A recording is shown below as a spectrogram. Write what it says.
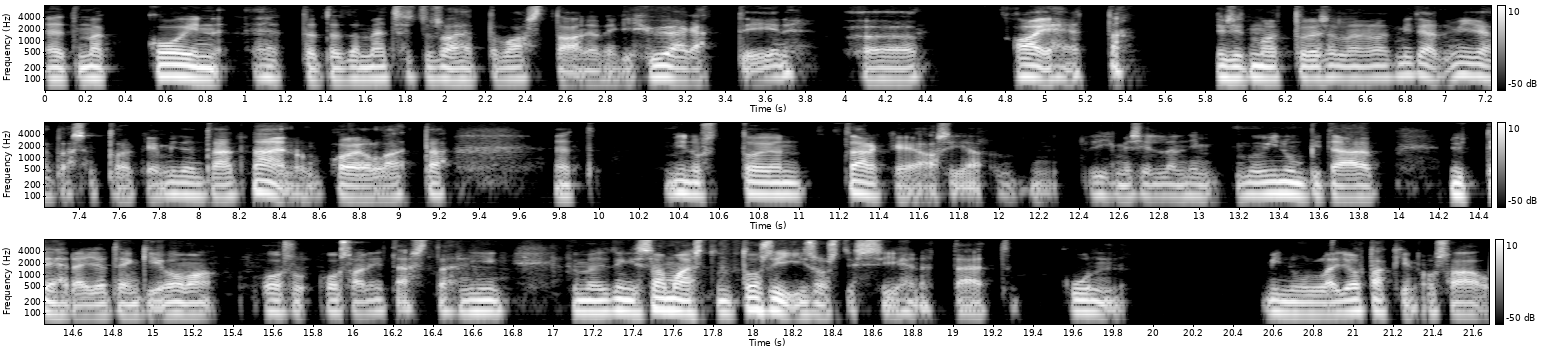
että mä koin, että tätä metsästysaihetta vastaan jotenkin hyökättiin ö, aihetta. Ja sitten mulle tuli sellainen, että mitä, mikä tässä nyt oikein, miten tämä näin on, voi olla, että, että minusta toi on tärkeä asia ihmisille, niin minun pitää nyt tehdä jotenkin oma osani tästä, niin mä jotenkin samaistun tosi isosti siihen, että, että kun minulla jotakin osaa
